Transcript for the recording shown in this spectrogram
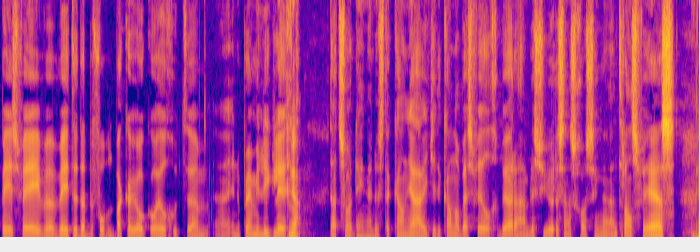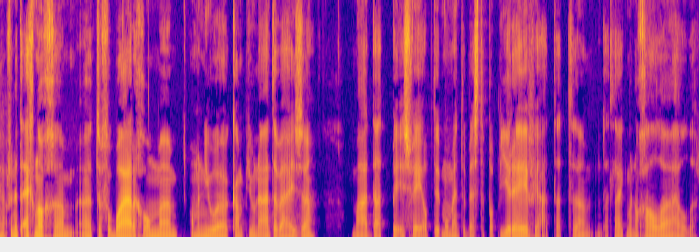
PSV? We weten dat bijvoorbeeld Bakayoko heel goed ehm, eh, in de Premier League ligt. Ja. Dat soort dingen. Dus er kan, ja, weet je, er kan nog best veel gebeuren aan blessures, aan schorsingen, aan transfers. Ja. Ik vind het echt nog ehm, eh, te voorbarig om, om een nieuwe kampioen aan te wijzen. Maar dat PSV op dit moment de beste papieren heeft, ja, dat, ehm, dat lijkt me nogal eh, helder.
